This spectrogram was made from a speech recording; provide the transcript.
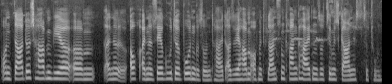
und dadurch haben wir ähm, eine, auch eine sehr gute Bodengesundheit. Also wir haben auch mit Pflanzenkrankheiten so ziemlich gar nichts zu tun.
